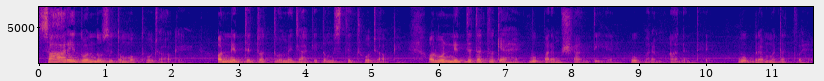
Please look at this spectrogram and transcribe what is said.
सारे द्वंद्वों से तुम मुक्त हो जाओगे। और नित्य तत्व में जाके तुम स्थित हो जाओगे। और वो नित्य तत्व क्या है? वो परम शांति है, वो परम आनंद है, वो ब्रह्म तत्व है।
